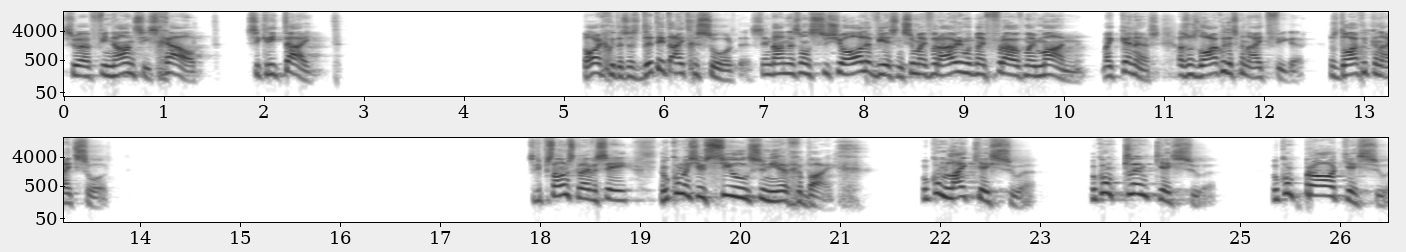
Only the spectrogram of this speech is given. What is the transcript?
So finansies, geld, sekuriteit. Daai goeders as dit het uitgesort is en dan is ons sosiale wesens, so my verhouding met my vrou of my man, my kinders, as ons daai goeders kan uitfigure, ons daai goed kan uitsort. So die psalmskrywer sê, hoekom is jou siel so neergebuig? Hoekom lyk jy so? Hoekom klink jy so? Hoekom praat jy so?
